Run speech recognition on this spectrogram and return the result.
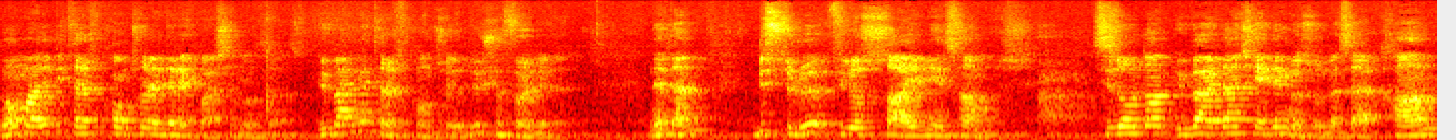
Normalde bir tarafı kontrol ederek başlamanız lazım. Uber ne tarafı kontrol ediyor? Şoförleri. Neden? Bir sürü filosu sahibi insan var. siz oradan Uber'den şey demiyorsunuz mesela Kaan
